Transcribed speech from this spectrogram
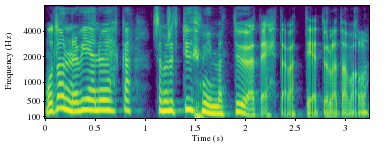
mutta on ne vienyt ehkä semmoiset tyhmimmät työtehtävät tietyllä tavalla.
